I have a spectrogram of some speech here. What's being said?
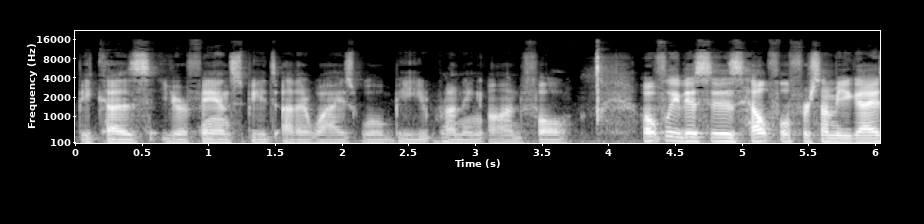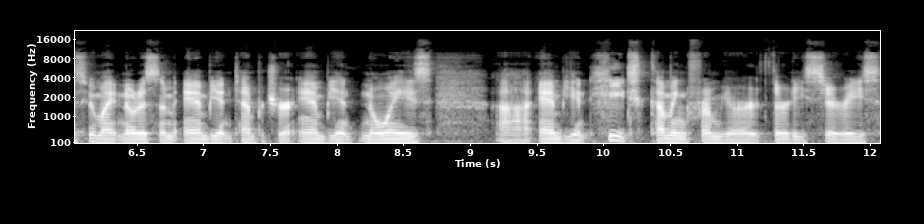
because your fan speeds otherwise will be running on full. Hopefully this is helpful for some of you guys who might notice some ambient temperature, ambient noise, uh, ambient heat coming from your 30 series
